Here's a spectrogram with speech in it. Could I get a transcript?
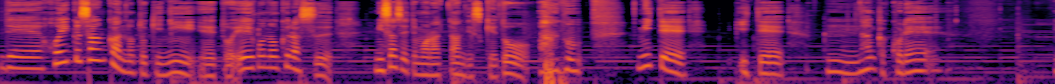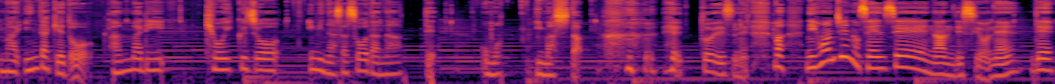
で、保育参観の時に、えっ、と、英語のクラス見させてもらったんですけど、あの、見ていて、うん、なんかこれ、まあいいんだけどあんまり教育上意味なさそうだなって思いました。えっとですね。まあ日本人の先生なんですよね。で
